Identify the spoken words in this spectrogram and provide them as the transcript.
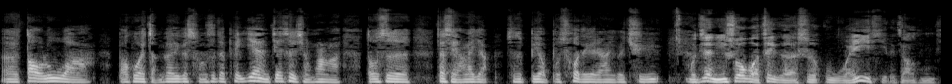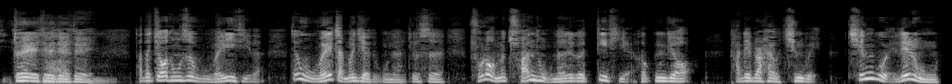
呃，道路啊，包括整个这个城市的配件建设情况啊，都是在沈阳来讲，就是比较不错的这样一个区域。我记得您说过，这个是五维一体的交通体。对对对对，它的交通是五维一体的。这五维怎么解读呢？就是除了我们传统的这个地铁和公交，它这边还有轻轨。轻轨这种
